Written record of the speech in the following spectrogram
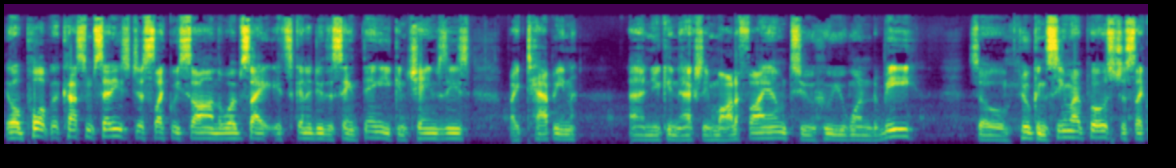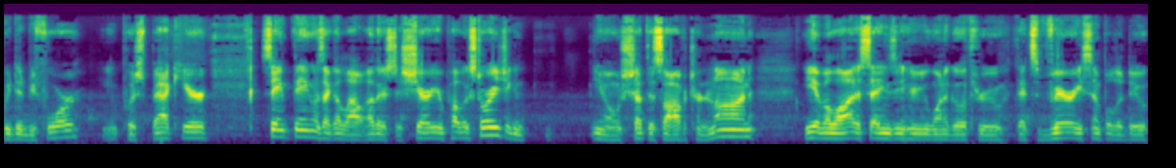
It will pull up the custom settings just like we saw on the website. It's going to do the same thing. You can change these by tapping and you can actually modify them to who you want them to be. So who can see my post just like we did before. You can push back here. Same thing was like allow others to share your public storage. You can, you know, shut this off or turn it on. You have a lot of settings in here you want to go through. That's very simple to do.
